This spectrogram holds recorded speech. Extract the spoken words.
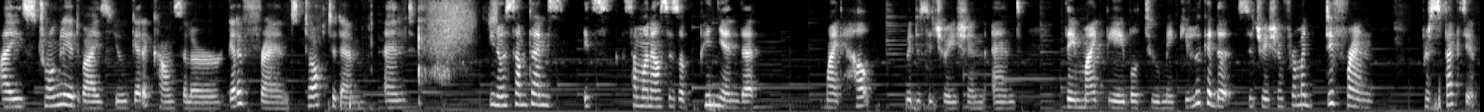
I strongly advise you get a counselor, get a friend, talk to them. And, you know, sometimes it's someone else's opinion that might help with the situation and they might be able to make you look at the situation from a different perspective.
